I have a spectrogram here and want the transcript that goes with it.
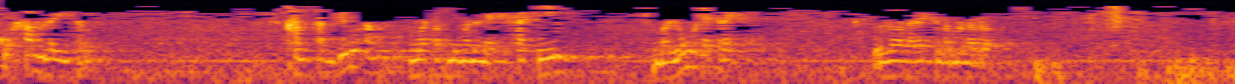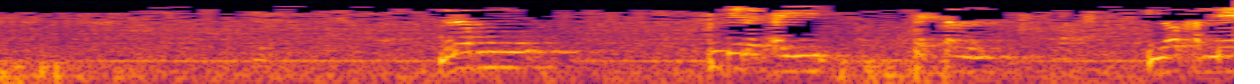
ku xam la itam xam-xam bi mu am moo tax mu mën a nekk xakim ba lu mu def rek loola rek la mën a doon gannaaw bu mu tuddee nag ay tegtal yoo xam ne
